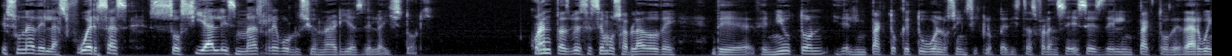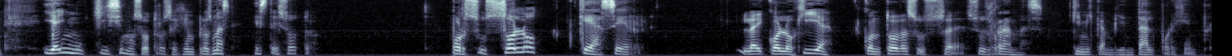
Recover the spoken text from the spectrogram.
es una de las fuerzas sociales más revolucionarias de la historia. ¿Cuántas veces hemos hablado de, de, de, Newton y del impacto que tuvo en los enciclopedistas franceses, del impacto de Darwin, y hay muchísimos otros ejemplos más. Este es otro por su solo quehacer, la ecología con todas sus, uh, sus ramas, química ambiental, por ejemplo,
